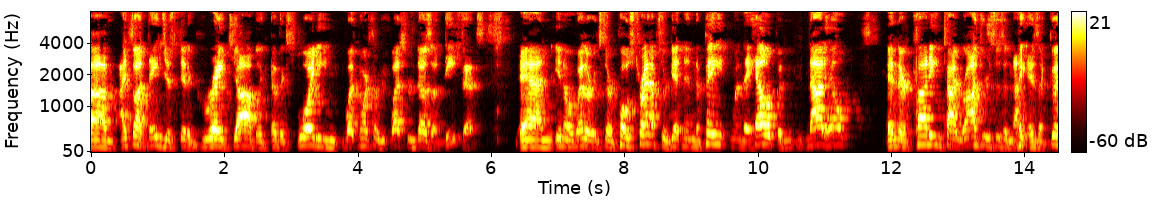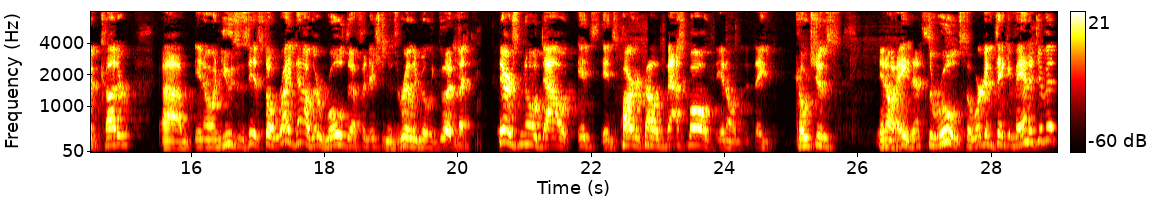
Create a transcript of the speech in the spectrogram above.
um, I thought they just did a great job of, of, exploiting what Northwestern does on defense. And you know whether it's their post traps or getting in the paint when they help and not help, and they're cutting. Ty Rodgers is a is a good cutter, um, you know, and uses his. So right now their role definition is really really good. Yeah. But there's no doubt it's it's part of college basketball. You know, they coaches, you know, hey, that's the rules, so we're going to take advantage of it.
